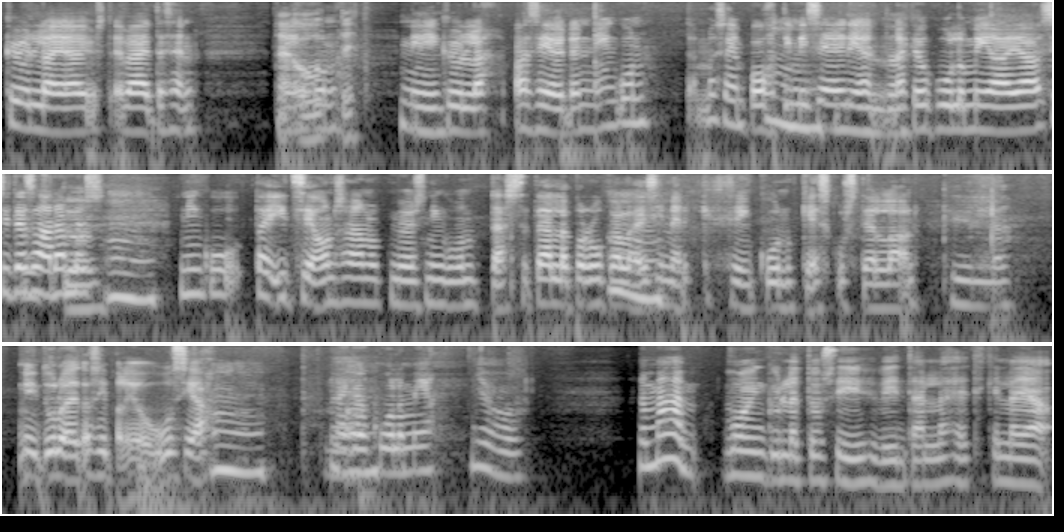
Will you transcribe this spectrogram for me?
Kyllä, ja just eväitä sen tai niin kun- ootte. Niin kyllä, asioiden niin kun, tämmöiseen pohtimiseen mm, ja näkökulmia ja sitä saada on. myös, mm. niin kuin, tai itse on saanut myös niin kuin tässä tällä porukalla mm. esimerkiksi kun keskustellaan, Kyllä. niin tulee tosi paljon uusia mm. näkökulmia. Joo. No mä voin kyllä tosi hyvin tällä hetkellä ja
